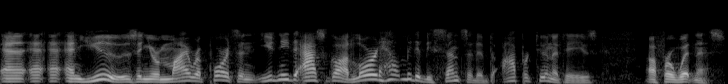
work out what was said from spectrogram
and, and, and use in your Myra ports. And you need to ask God, Lord, help me to be sensitive to opportunities uh, for witness.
